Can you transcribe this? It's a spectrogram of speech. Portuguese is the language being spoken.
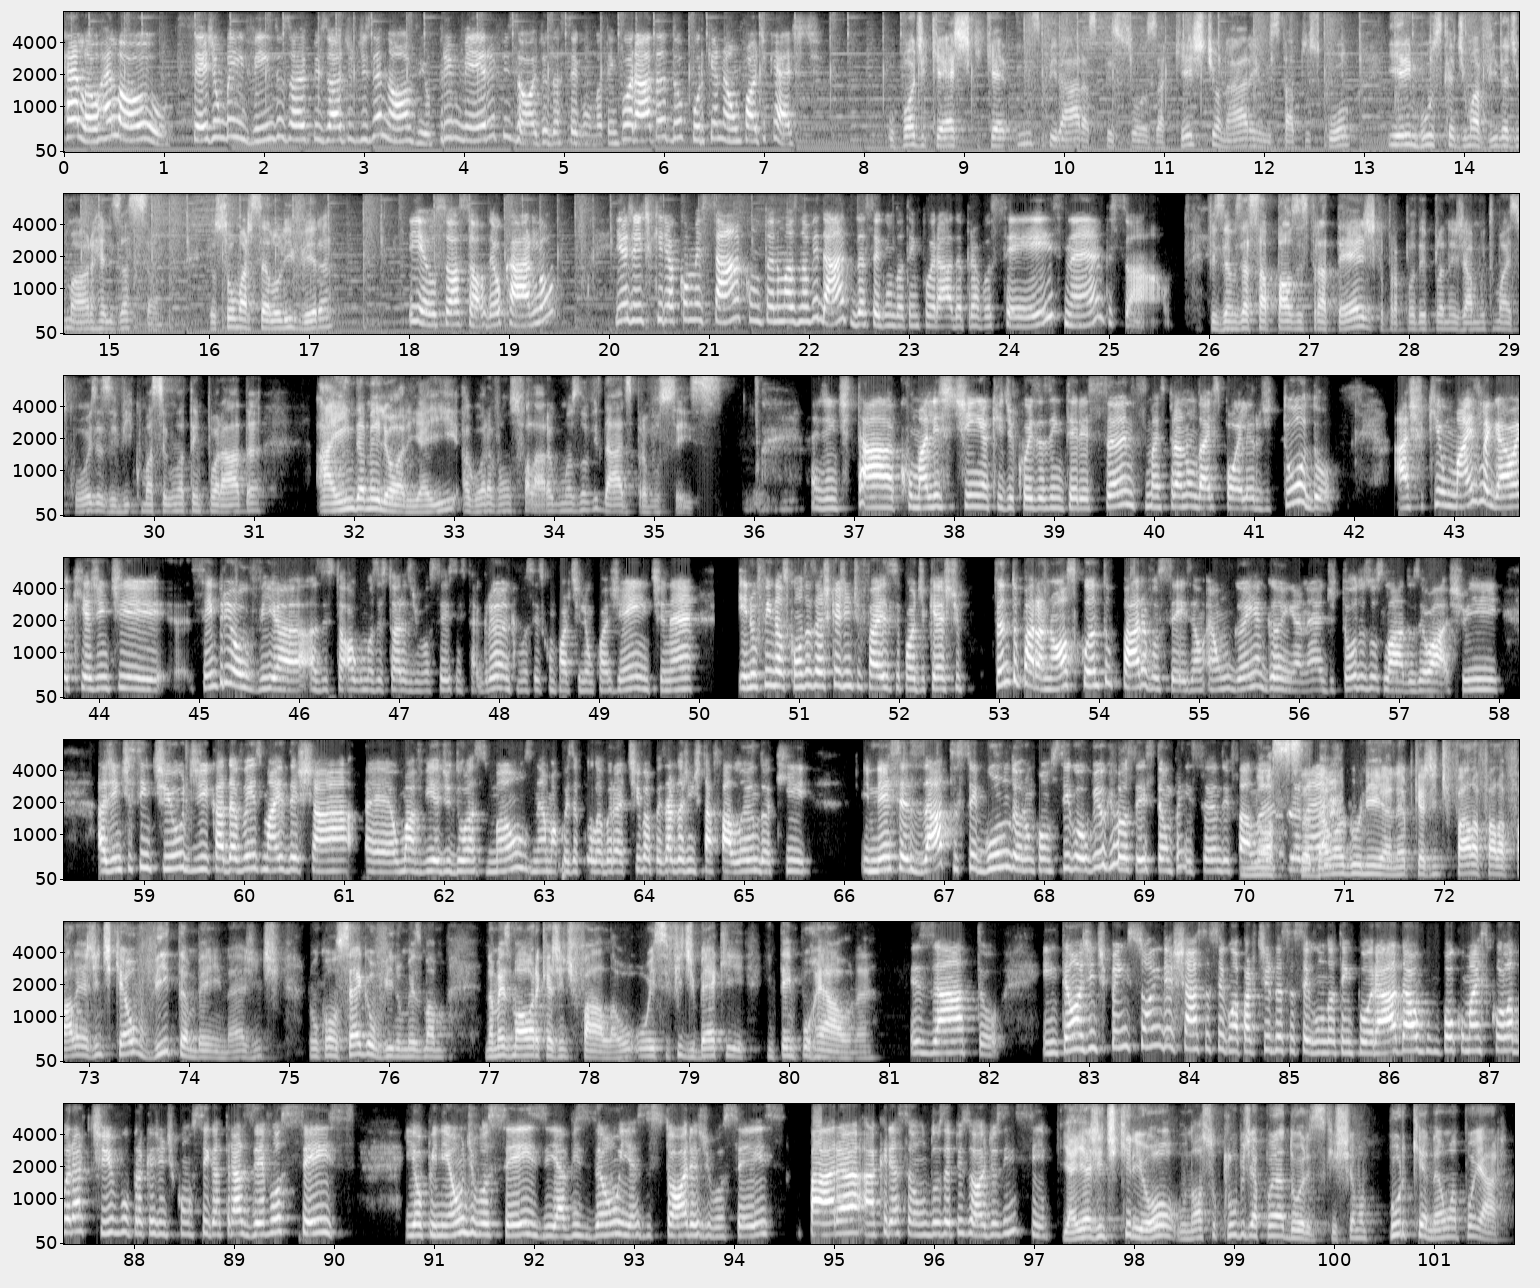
Hello, hello! Sejam bem-vindos ao episódio 19, o primeiro episódio da segunda temporada do Por que Não Podcast. O podcast que quer inspirar as pessoas a questionarem o status quo e ir em busca de uma vida de maior realização. Eu sou Marcelo Oliveira. E eu sou a Sol Del Carlo. E a gente queria começar contando umas novidades da segunda temporada para vocês, né, pessoal? Fizemos essa pausa estratégica para poder planejar muito mais coisas e vir com uma segunda temporada ainda melhor. E aí, agora vamos falar algumas novidades para vocês. A gente está com uma listinha aqui de coisas interessantes, mas para não dar spoiler de tudo, acho que o mais legal é que a gente sempre ouvia as, algumas histórias de vocês no Instagram, que vocês compartilham com a gente, né? E no fim das contas, acho que a gente faz esse podcast tanto para nós quanto para vocês. É um é ganha-ganha, né? De todos os lados, eu acho. E a gente sentiu de cada vez mais deixar é, uma via de duas mãos, né? Uma coisa colaborativa, apesar da gente estar tá falando aqui e nesse exato segundo eu não consigo ouvir o que vocês estão pensando e falando. Nossa, né? dá uma agonia, né? Porque a gente fala, fala, fala e a gente quer ouvir também, né? A gente não consegue ouvir no mesma, na mesma hora que a gente fala, ou, ou esse feedback em tempo real, né? Exato. Então a gente pensou em deixar essa segunda, a partir dessa segunda temporada algo um pouco mais colaborativo para que a gente consiga trazer vocês e a opinião de vocês e a visão e as histórias de vocês para a criação dos episódios em si. E aí a gente criou o nosso clube de apoiadores, que chama Por que não apoiar?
